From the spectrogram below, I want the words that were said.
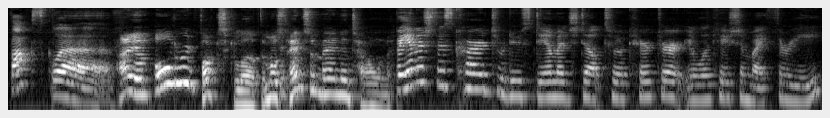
Foxglove. I am Aldern Foxglove, the most handsome man in town. Banish this card to reduce damage dealt to a character at your location by three.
